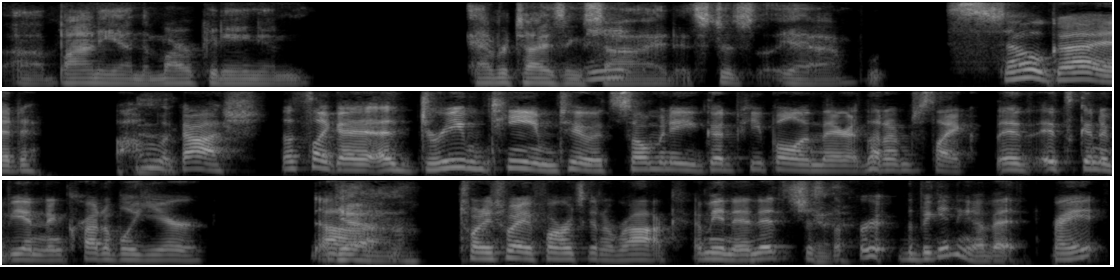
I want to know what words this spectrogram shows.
uh, bonnie on the marketing and advertising side. It's just yeah. So good. Oh yeah. my gosh. That's like a, a, dream team too. It's so many good people in there that i'm just like it, it's going to be an incredible year um, yeah 2024 is going to rock. I mean and it's just yeah. the first, the beginning of it right?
